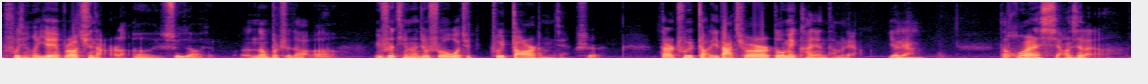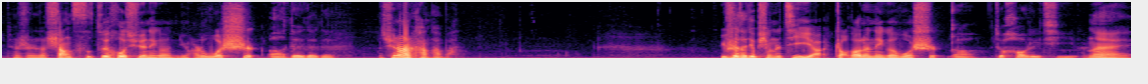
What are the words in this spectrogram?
父亲和爷爷不知道去哪儿了，呃，睡觉去了呃那不知道了。啊。于是听着就说我去出去找找他们去，是但是出去找了一大圈儿都没看见他们俩爷俩。嗯他忽然想起来啊，就是他上次最后去那个女孩的卧室，啊，对对对，去那儿看看吧。于是他就凭着记忆啊，找到了那个卧室，啊，就好这个奇异，那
